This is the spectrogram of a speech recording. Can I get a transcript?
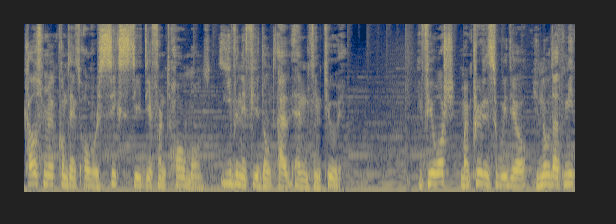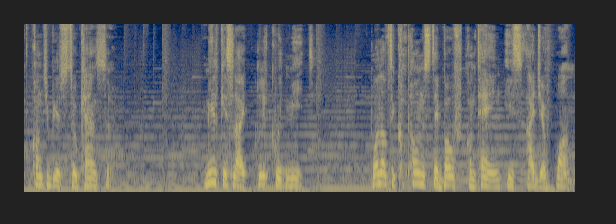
Cow's milk contains over 60 different hormones, even if you don't add anything to it. If you watched my previous video, you know that meat contributes to cancer. Milk is like liquid meat. One of the components they both contain is IGF-1.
